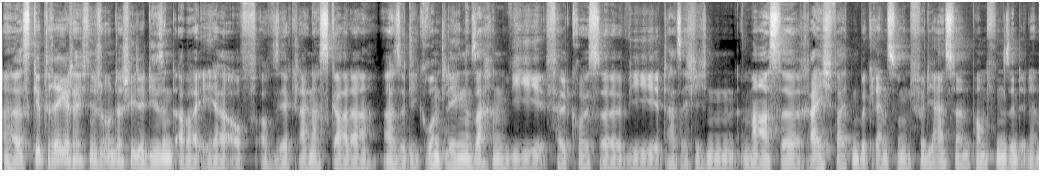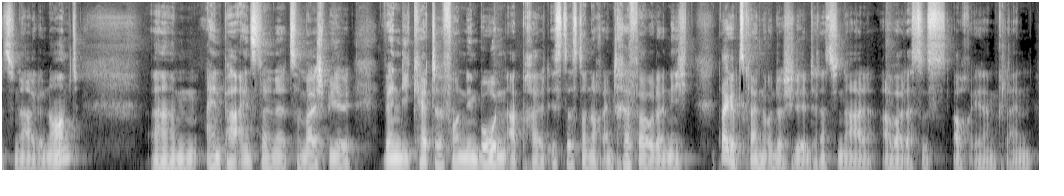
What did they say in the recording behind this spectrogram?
Äh, es gibt regeltechnische Unterschiede, die sind aber eher auf, auf sehr kleiner Skala. Also die grundlegenden Sachen wie Feldgröße, wie tatsächlichen Maße, Reichweitenbegrenzungen für die einzelnen Pompen sind international genormt. Ähm, ein paar einzelne, zum Beispiel, wenn die Kette von dem Boden abprallt, ist das dann noch ein Treffer oder nicht? Da gibt es kleine Unterschiede international, aber das ist auch eher im Kleinen.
